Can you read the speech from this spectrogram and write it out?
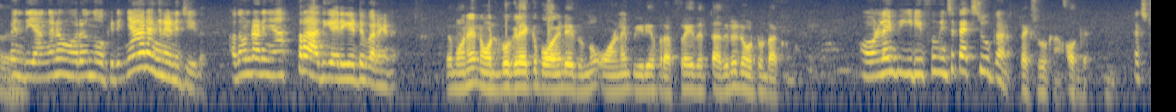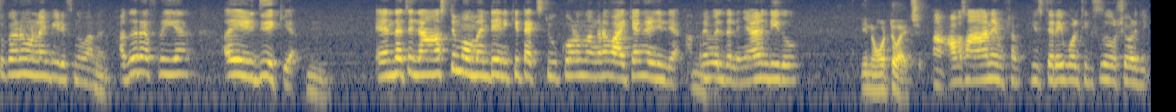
അപ്പൊ എന്ത് ചെയ്യുക? അങ്ങനെ ഓരോ നോക്കിയിട്ട് ഞാൻ അങ്ങനെയാണ് ചെയ്തത്. അതുകൊണ്ടാണ് ഞാൻ അത്ര ആധികാരികമായിട്ട് പറയുന്നത് മോനെ നോട്ട്ബുക്കിലേക്ക് പോയിന്റ് ചെയ്തു online P D F refer ചെയ്തിട്ട് അതിലൊരു നോട്ട് ഉണ്ടാക്കുന്നു. Online P D F means text book ആണ്. ടെക്സ്റ്റ് ബുക്കാണ് ഓക്കെ ടെക്സ്റ്റ് ബുക്കാണ് ഓൺലൈൻ പി ഡി എഫ് എന്ന് പറഞ്ഞത്. അത് റെഫർ ചെയ്യുക അത് എഴുതി വെക്കുക. എന്താ വെച്ചാൽ ലാസ്റ്റ് മൊമെന്റ് എനിക്ക് ടെക്സ്റ്റ് ബുക്കുകളൊന്നും അങ്ങനെ വായിക്കാൻ കഴിഞ്ഞില്ല. അത്രയും വലുതല്ല. ഞാൻ എന്ത് ചെയ്തു? ഈ നോട്ട് വായിച്ചു. ആ അവസാന നിമിഷം. ഹിസ്റ്ററി പൊളിറ്റിക്സ് സോഷ്യോളജി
